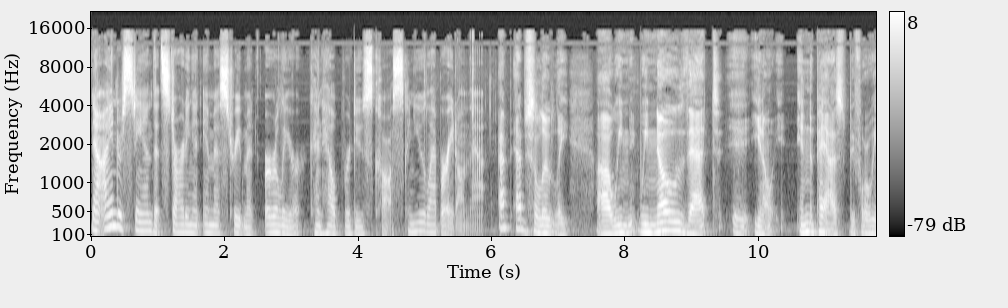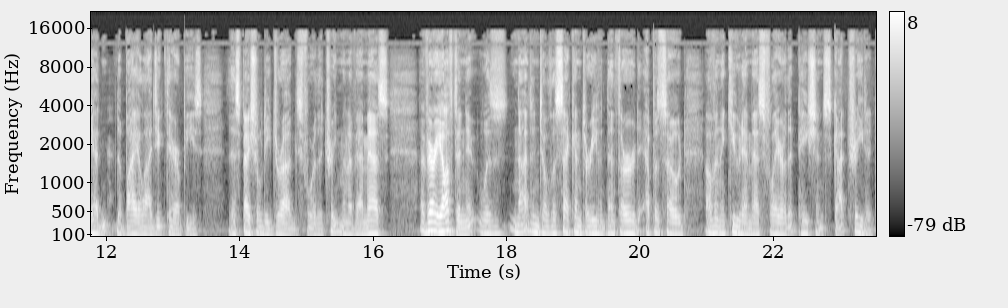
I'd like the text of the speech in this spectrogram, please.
Now, I understand that starting an MS treatment earlier can help reduce costs. Can you elaborate on that? Absolutely. Uh, we, we know that, uh, you know, in the past, before we had the biologic therapies, the specialty drugs for the treatment of MS, uh, very often it was not until the second or even the third episode of an acute MS flare that patients got treated.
